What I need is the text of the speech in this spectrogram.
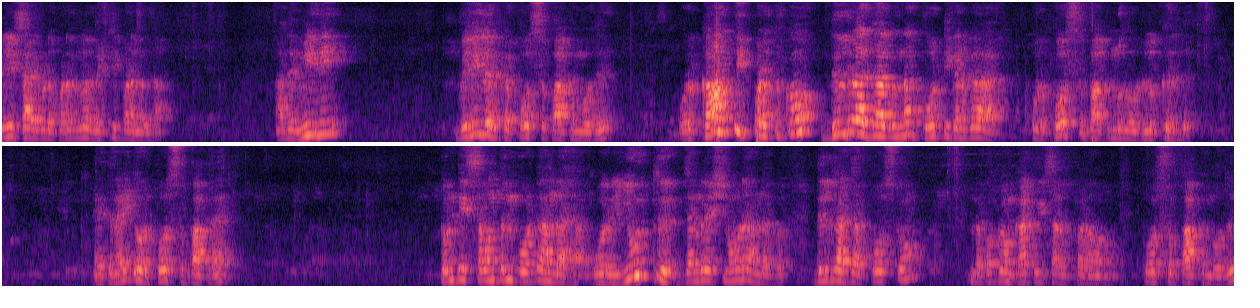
ரிலீஸ் ஆகிவிட படங்களும் வெற்றி படங்கள் தான். அதை மீறி வெளியில் இருக்க போஸ்ட் பார்க்கும்போது ஒரு கார்த்திக் படத்துக்கும் தில்ராஜாவுக்கும் தான் போட்டி கணக்காக ஒரு போஸ்ட் பார்க்கும்போது ஒரு லுக் இருந்தது நேற்று நைட்டு ஒரு போஸ்ட் பார்க்குறேன். டுவெண்ட்டி செவன்த்துன்னு போட்டு அந்த ஒரு யூத் ஜென்ரேஷனோட அந்த தில்ராஜா போஸ்ட்டும் இந்த பக்கம் கார்த்திக் சார் படம் போஸ்ட்டும் பார்க்கும்போது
